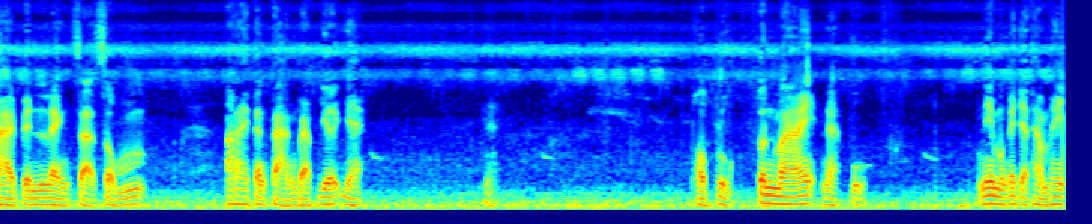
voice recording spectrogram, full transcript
กลายเป็นแหล่งสะสมอะไรต่างๆ แบบเยอะแยะนะพอปลูกต้นไม้นะปลูก นี่มันก็จะทำให้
